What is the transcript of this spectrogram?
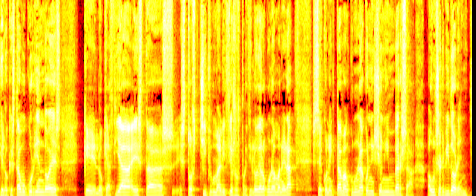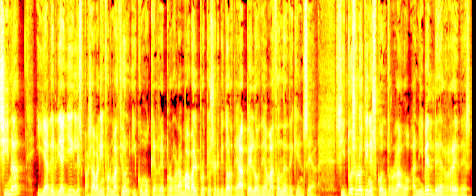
que lo que estaba ocurriendo es que lo que hacía estas, estos chips maliciosos, por decirlo de alguna manera, se conectaban con una conexión inversa a un servidor en China y ya desde allí les pasaba la información y como que reprogramaba el propio servidor de Apple o de Amazon, de quien sea. Si tú eso lo tienes controlado a nivel de redes,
